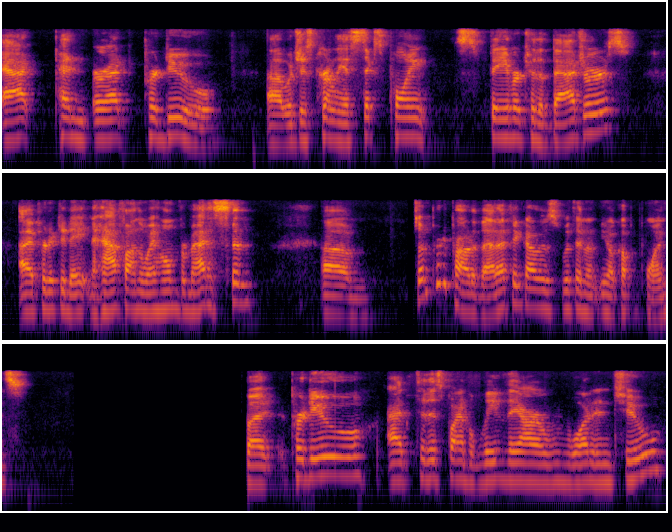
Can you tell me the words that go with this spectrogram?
at Penn or at Purdue, uh, which is currently a six point favor to the Badgers. I predicted eight and a half on the way home for Madison. Um, so I'm pretty proud of that. I think I was within a, you know a couple points. But Purdue, at to this point, I believe they are one and two,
